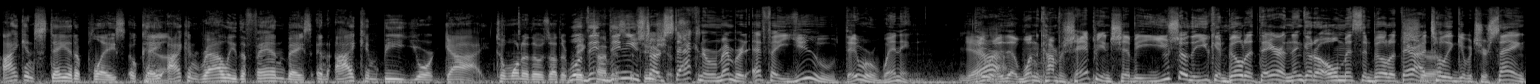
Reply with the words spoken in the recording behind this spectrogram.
I can stay at a place, okay? Yeah. I can rally the fan base, and I can be your guy to one of those other well, big time then then you start stacking. And remember, at FAU, they were winning. Yeah. that one conference championship. You show that you can build it there, and then go to Ole Miss and build it there. I totally get what you're saying.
